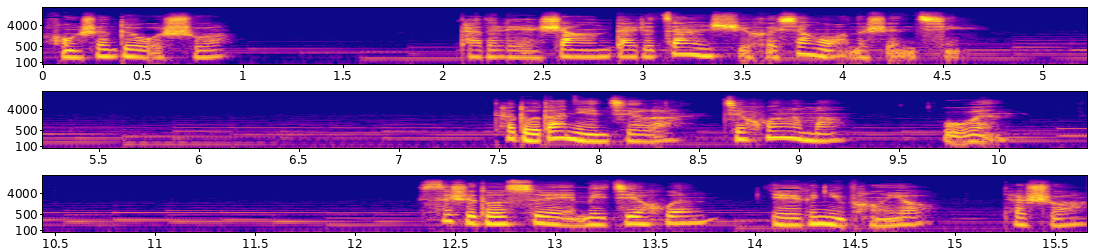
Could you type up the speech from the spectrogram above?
洪生对我说，他的脸上带着赞许和向往的神情。他多大年纪了？结婚了吗？我问。四十多岁没结婚，有一个女朋友。他说：“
